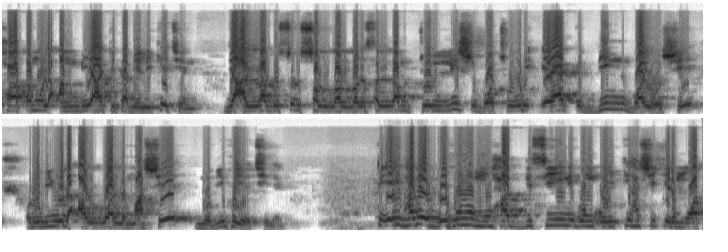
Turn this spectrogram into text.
খতামুল আম্বিয়া কিতাবে লিখেছেন যে আল্লাহ রসুল সাল্লা সাল্লাম চল্লিশ বছর এক দিন বয়সে রবিউল আউ্বাল মাসে নবী হয়েছিলেন। তো এইভাবে বহু মুহাদ্দিসিন এবং ঐতিহাসিকের মত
